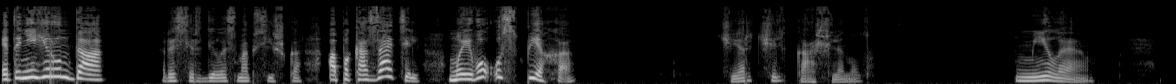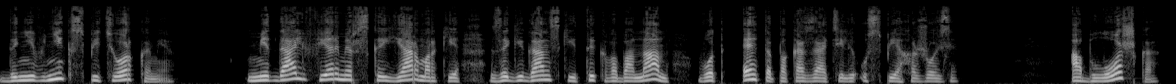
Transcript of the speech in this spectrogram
«Это не ерунда!» — рассердилась мапсишка, «а показатель моего успеха!» Черчилль кашлянул. «Милая, дневник с пятерками, медаль фермерской ярмарки за гигантский тыква-банан — вот это показатели успеха, Жози. Обложка,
